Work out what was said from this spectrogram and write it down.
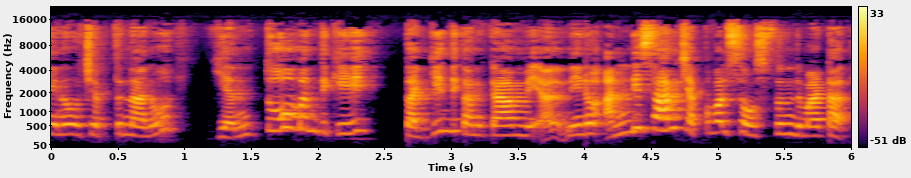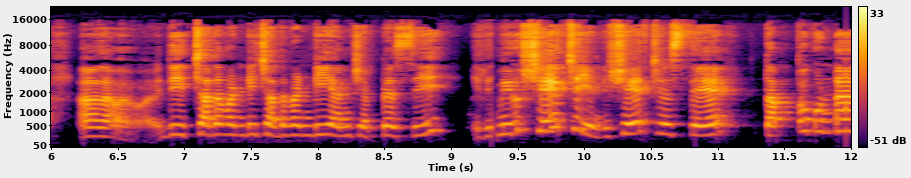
నేను చెప్తున్నాను ఎంతో మందికి తగ్గింది కనుక నేను అన్నిసార్లు చెప్పవలసి వస్తుంది మాట. ఇది చదవండి చదవండి అని చెప్పేసి ఇది మీరు షేర్ చేయండి. షేర్ చేస్తే తప్పకుండా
